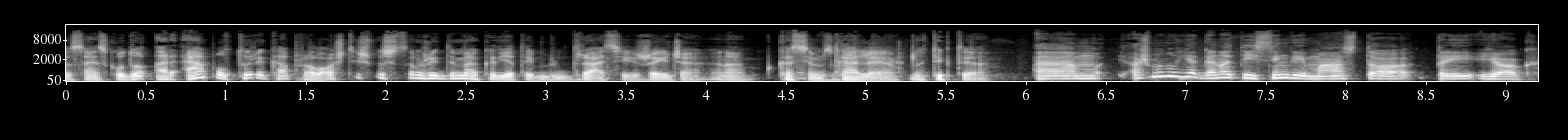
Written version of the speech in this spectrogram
visai skaudu. Ar Apple turi ką pralošti iš visam žaidime, kad jie taip drąsiai žaidžia, na, kas jiems gali nutikti? Um, aš manau, jie gana teisingai masto tai, jog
